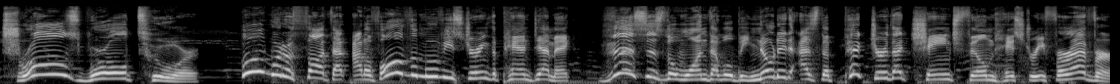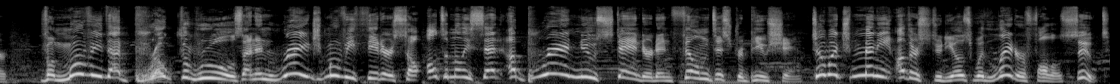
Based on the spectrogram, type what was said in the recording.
Trolls World Tour. Who would have thought that out of all the movies during the pandemic, this is the one that will be noted as the picture that changed film history forever? The movie that broke the rules and enraged movie theaters to ultimately set a brand new standard in film distribution, to which many other studios would later follow suit.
